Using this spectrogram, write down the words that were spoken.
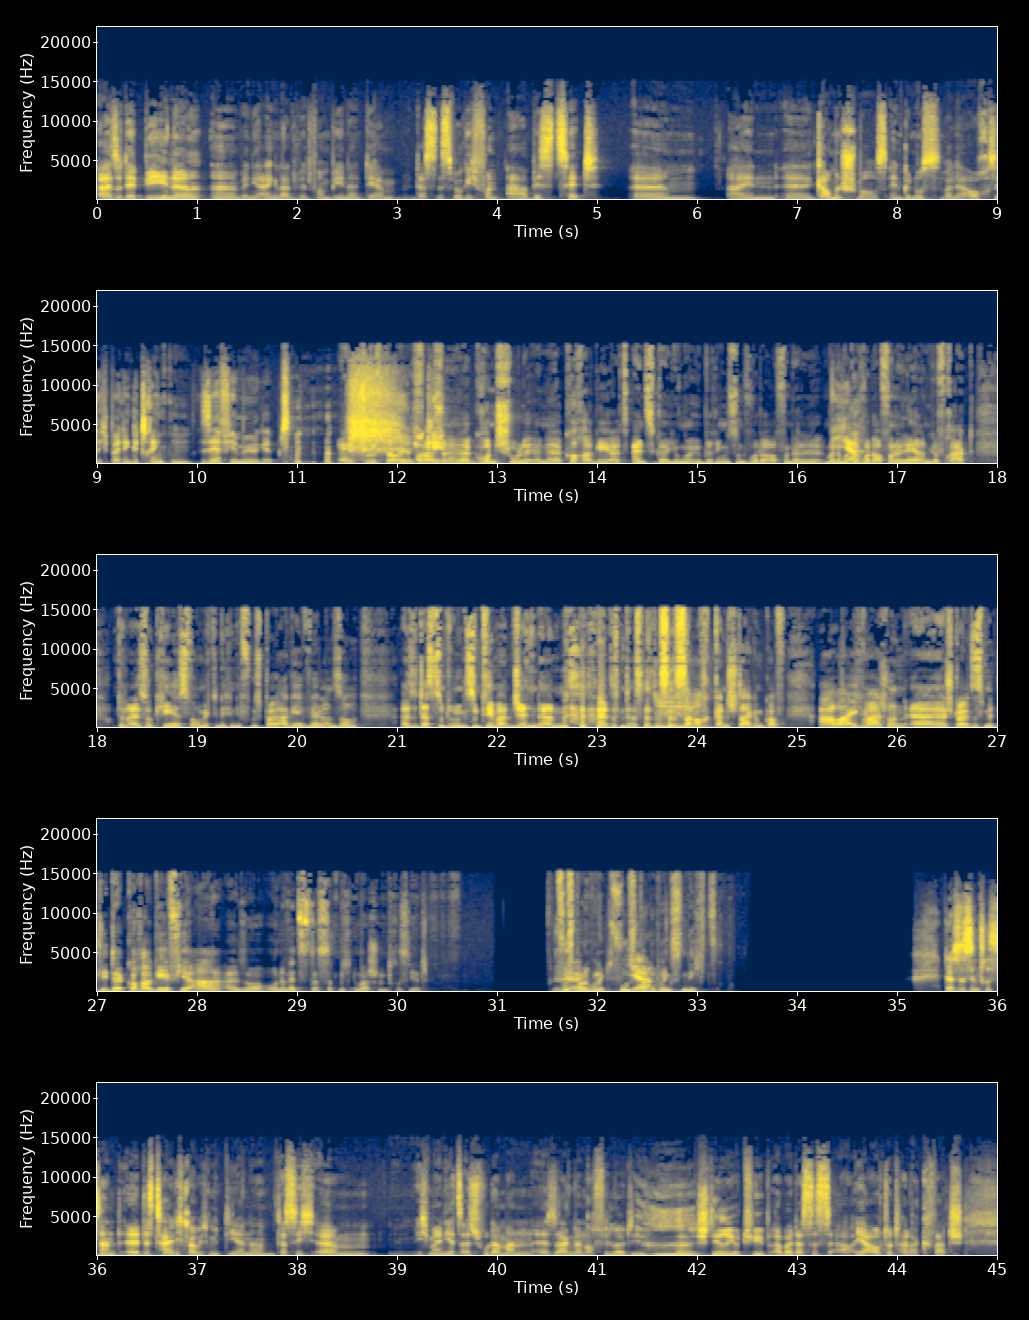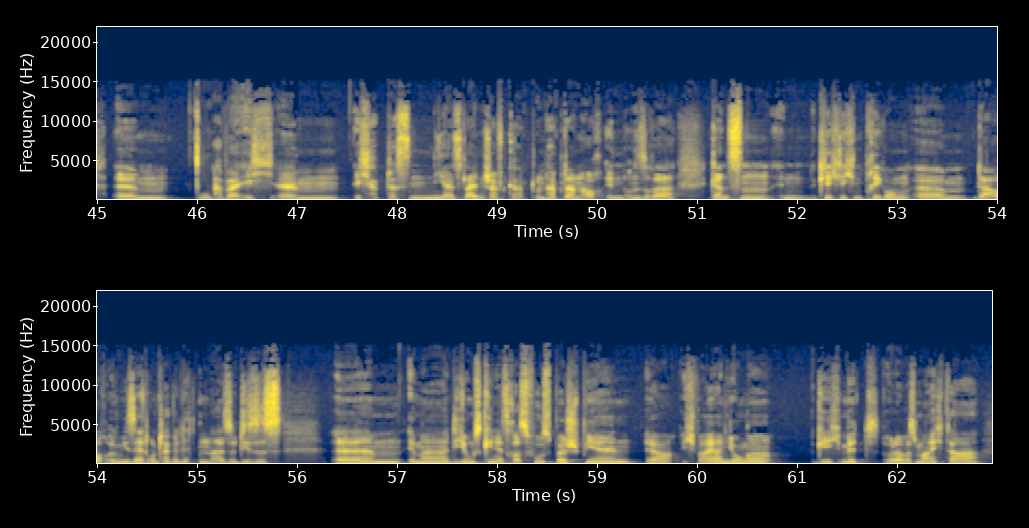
Also der Bene, äh, wenn ihr eingeladen werdet vom Bene, der, das ist wirklich von A bis Z ähm, ein äh, Gaumenschmaus, ein Genuss, weil er auch sich bei den Getränken sehr viel Mühe gibt. Ey, True Story, ich war Okay. schon in der Grundschule in der Koch AG als einziger Junge übrigens und wurde auch von der meine Mutter Ja. wurde auch von der Lehrerin gefragt, ob dann alles okay ist, warum ich denn nicht in die Fußball AG will und so. Also das zum, zum Thema Gendern. Also das, das ist Mhm. auch ganz stark im Kopf. Aber ich war schon äh, stolzes Mitglied der Koch AG 4a. Also ohne Witz, das hat mich immer schon interessiert. Fußball, gut. Fußball Ja. übrigens nichts. Das ist interessant, äh, das teile ich, glaube ich, mit dir, ne? Dass ich, ähm, ich meine, jetzt als schwuler Mann äh, sagen dann auch viele Leute, Stereotyp, aber das ist äh, ja auch totaler Quatsch. Ähm, Aber ich, ähm, ich habe das nie als Leidenschaft gehabt und habe dann auch in unserer ganzen in kirchlichen Prägung ähm, da auch irgendwie sehr drunter gelitten. Also dieses ähm, immer, die Jungs gehen jetzt raus Fußball spielen. Ja, ich war ja ein Junge, gehe ich mit oder was mache ich da?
